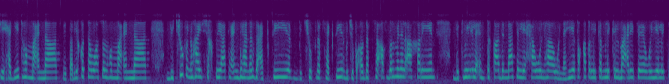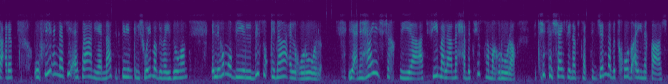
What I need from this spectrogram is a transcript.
في حديثهم مع الناس في طريقة تواصلهم مع الناس. بتشوف إنه هاي الشخصيات عندها نزعة كثير بتشوف نفسها كثير بتشوف نفسها أفضل من الآخرين. بتميل إلى انتقاد الناس اللي حولها وإن هي فقط اللي تملك المعرفة وهي اللي تعرف. وفي عندنا فئة ثانية الناس كثير يمكن شوي ما بيميزوهم اللي هم بيلبسوا قناع الغرور. يعني هاي الشخصيات في ملامحها بتحسها مغرورة بتحسها شايفة نفسها بتتجنب تخوض أي نقاش.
